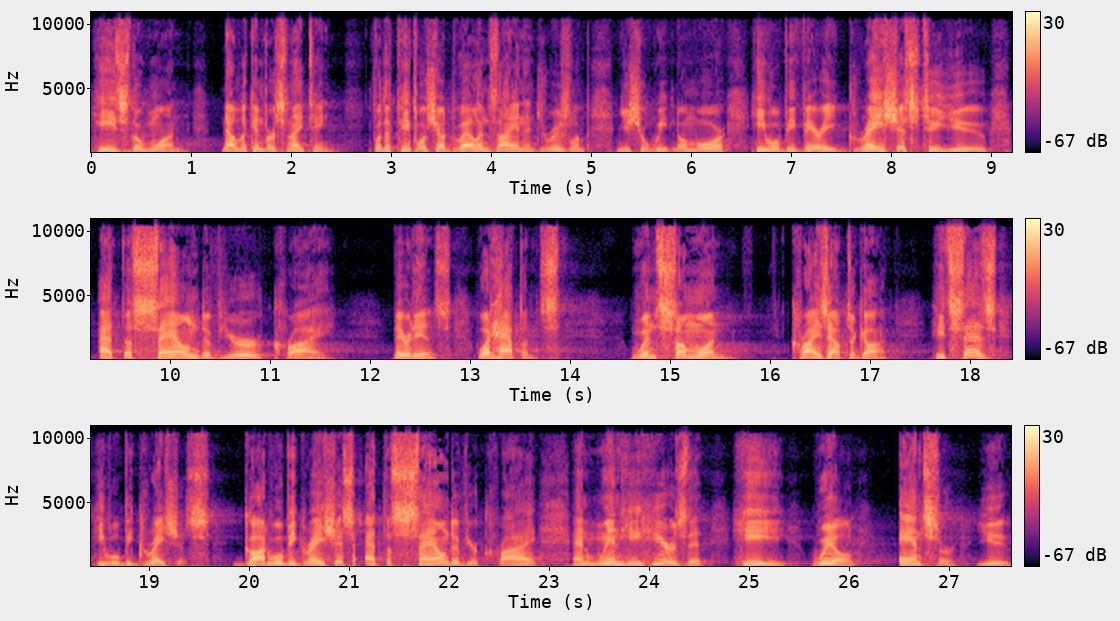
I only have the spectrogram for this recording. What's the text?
He's the one. Now, look in verse 19. For the people shall dwell in Zion and Jerusalem, and you shall weep no more. He will be very gracious to you at the sound of your cry. There it is. What happens when someone cries out to God? He says he will be gracious. God will be gracious at the sound of your cry, and when he hears it, he will answer you.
